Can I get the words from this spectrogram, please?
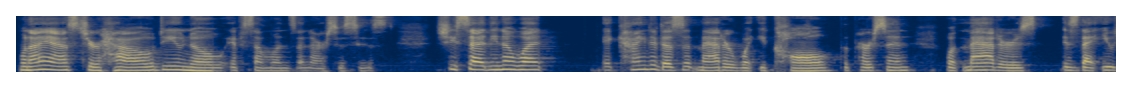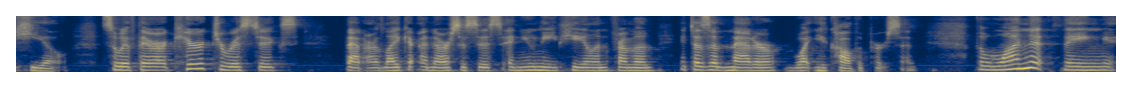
when I asked her, How do you know if someone's a narcissist? She said, You know what? It kind of doesn't matter what you call the person. What matters is that you heal. So if there are characteristics that are like a narcissist and you need healing from them, it doesn't matter what you call the person. The one thing,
